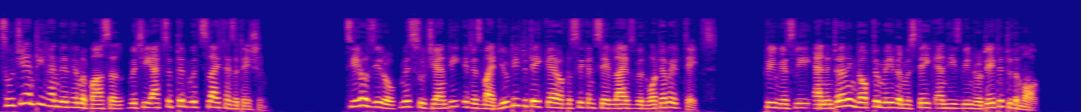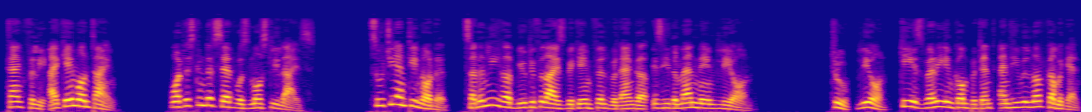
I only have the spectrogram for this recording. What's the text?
Suchianti handed him a parcel, which he accepted with slight hesitation. 00, Miss Suchianti, it is my duty to take care of the sick and save lives with whatever it takes. Previously, an interning doctor made a mistake and he's been rotated to the morgue. Thankfully, I came on time. What Iskander said was mostly lies. Suchianti nodded. Suddenly her beautiful eyes became filled with anger. Is he the man named Leon? True, Leon. He is very incompetent and he will not come again.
